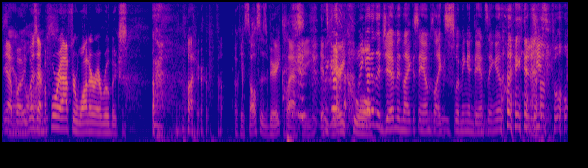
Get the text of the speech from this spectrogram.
Yeah, Sam, but your was that arms- before or after water aerobics? water? Okay, salsa is very classy. It's go- very cool. We go to the gym and like Sam's like swimming and dancing and like in he's- the pool.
